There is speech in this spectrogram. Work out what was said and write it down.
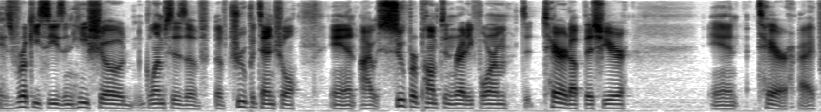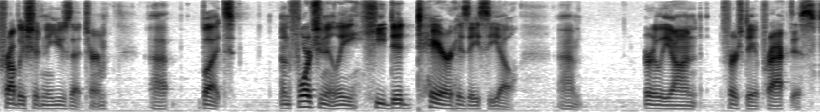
his rookie season he showed glimpses of of true potential, and I was super pumped and ready for him to tear it up this year. And tear, I probably shouldn't have used that term. Uh, but unfortunately, he did tear his ACL um, early on, first day of practice.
